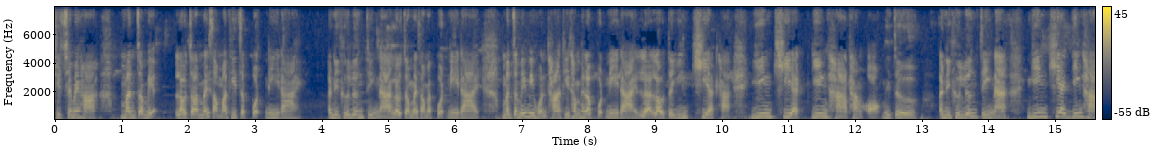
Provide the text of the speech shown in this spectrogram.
คิดใช่ไหมคะ มันจะไม่ เราจะไม่สามารถที่จะปลดหนี้ได้ อันนี้คือเรื่องจริงนะ เราจะไม่สามารถปลดหนี้ได้ มันจะไม่มีหนทางที่ทำให้เราปลดหนี้ได้ และเราจะยิ่งเครียดค่ะ ยิ่งเครียด ยิ่งหาทางออกไม่เจอ อันนี้คือเรื่องจริงนะ ยิ่งเครียดยิ่งหา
